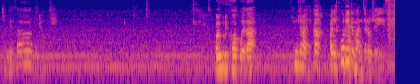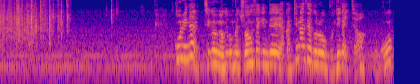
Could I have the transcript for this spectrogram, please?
이쪽에서 내려오게. 얼굴이 커갖고 얘가 힘들어하니까 빨리 꼬리를 만들어줘야겠어요. 꼬리는 지금 여기 보면 주황색인데 약간 진한 색으로 무늬가 있죠. 그리고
